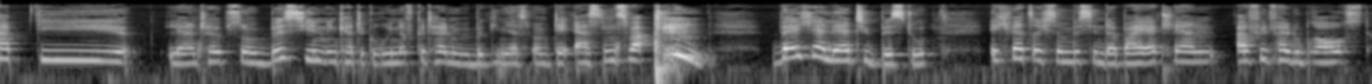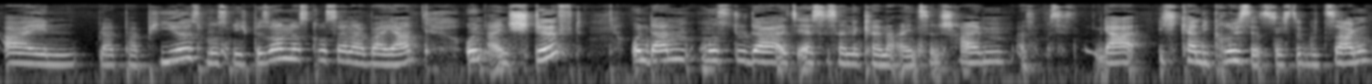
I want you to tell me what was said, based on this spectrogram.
habe die Lerntipps so ein bisschen in Kategorien aufgeteilt und wir beginnen erstmal mit der ersten. Und zwar, welcher Lehrtyp bist du? Ich werde es euch so ein bisschen dabei erklären. Auf jeden Fall, du brauchst ein Blatt Papier. Es muss nicht besonders groß sein, aber ja. Und ein Stift. Und dann musst du da als erstes eine kleine Einzeln schreiben. Also, ja, ich kann die Größe jetzt nicht so gut sagen.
